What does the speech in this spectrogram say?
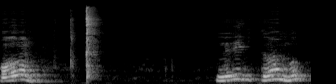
Oğlum. Nereye gitti lan bu?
